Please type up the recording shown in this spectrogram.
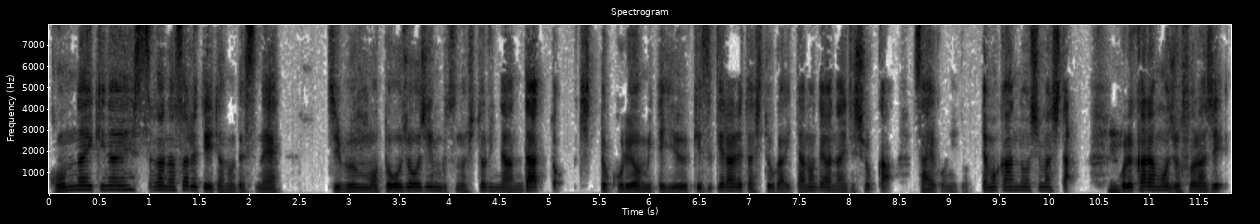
こんな粋な演出がなされていたのですね。自分も登場人物の一人なんだと、きっとこれを見て勇気づけられた人がいたのではないでしょうか。最後にとっても感動しました。うんこれからもジョソラジ、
